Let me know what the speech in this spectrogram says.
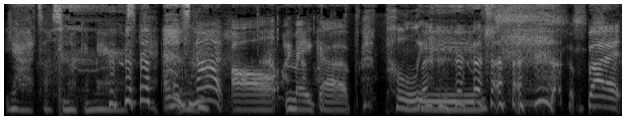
Yeah, it's all smoke and mirrors, and it's not Oh all makeup, please. but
